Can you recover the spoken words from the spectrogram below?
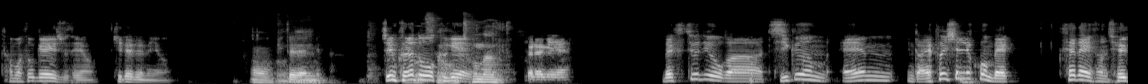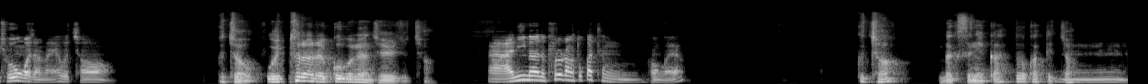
한번 소개해 주세요. 기대되네요. 어, 기대됩니다. 지금 그래도 그게 엄청난, 그러게. 맥 스튜디오가 지금 M 그러니까 애플 실리콘 맥 세대에서는 제일 좋은 거잖아요. 그렇죠? 그쵸. 울트라를 꼽으면 제일 좋죠. 아, 아니면 프로랑 똑같은 건가요? 그쵸? 맥스니까 똑같겠죠. 음.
